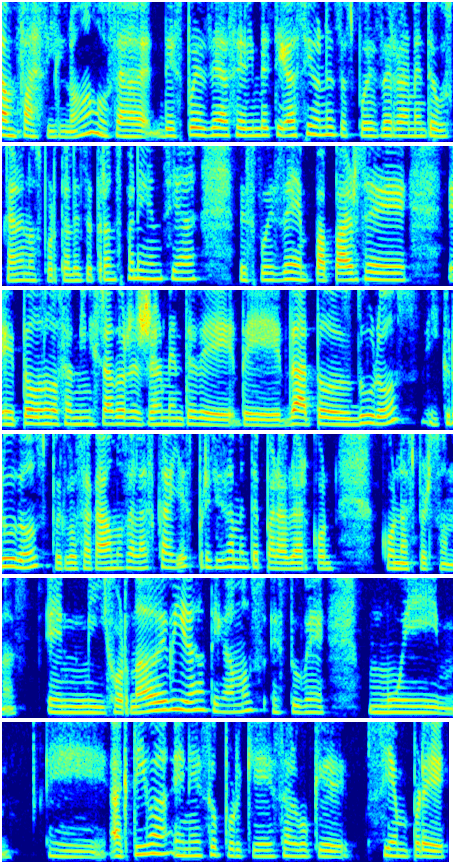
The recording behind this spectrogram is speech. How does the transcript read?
tan fácil, ¿no? O sea, después de hacer investigaciones, después de realmente buscar en los portales de transparencia, después de empaparse eh, todos los administradores realmente de, de, datos duros y crudos, pues los sacábamos a las calles precisamente para hablar con, con las personas. En mi jornada de vida, digamos, estuve muy eh, activa en eso porque es algo que siempre,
